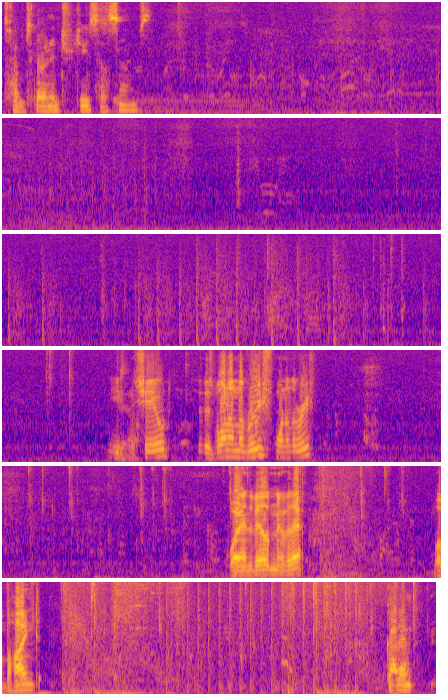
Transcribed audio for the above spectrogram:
Time to go and introduce ourselves. Using shield. There's one on the roof. One on the roof. One in the building over there. One behind. Got him.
